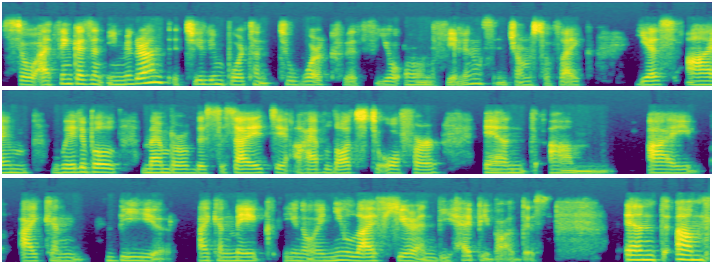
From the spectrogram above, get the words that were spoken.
so I think as an immigrant, it's really important to work with your own feelings in terms of like, yes, I'm valuable member of the society. I have lots to offer, and um, I I can be I can make you know a new life here and be happy about this. And um,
